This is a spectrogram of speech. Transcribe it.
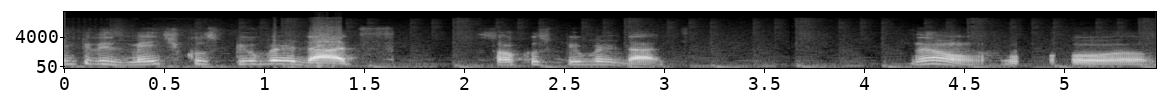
Simplesmente cuspiu verdades. Só cuspiu verdades. Não, o, o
